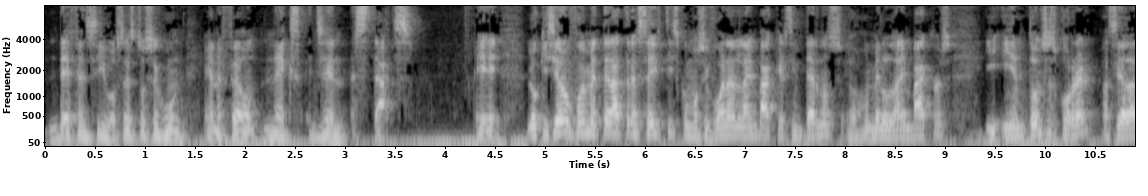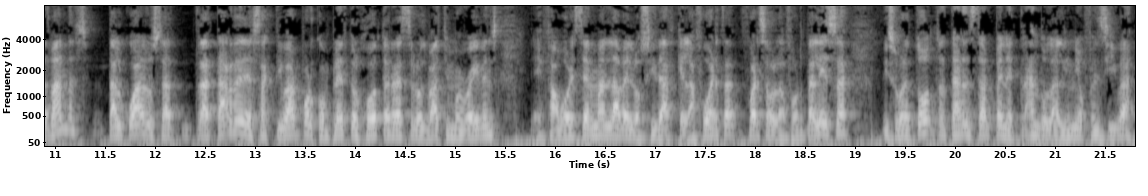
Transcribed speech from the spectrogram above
defensivos. Esto según NFL Next Gen Stats. Eh, lo que hicieron fue meter a tres safeties como si fueran linebackers internos eh, o middle linebackers y, entonces correr hacia las bandas, tal cual, o sea, tratar de desactivar por completo el juego terrestre de los Baltimore Ravens, eh, favorecer más la velocidad que la fuerza, fuerza o la fortaleza y sobre todo tratar de estar penetrando la línea ofensiva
